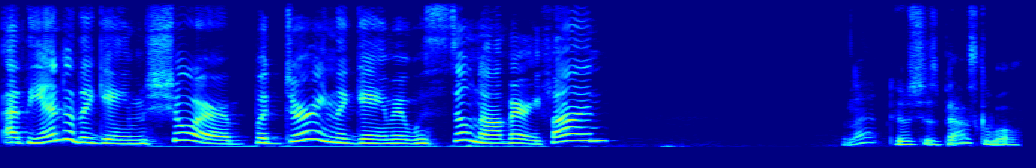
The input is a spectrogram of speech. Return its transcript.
at the end of the game, sure. But during the game, it was still not very fun. It was just basketball.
